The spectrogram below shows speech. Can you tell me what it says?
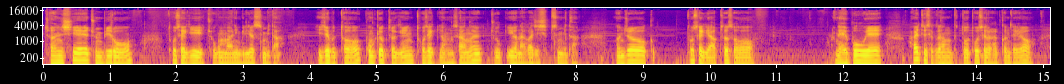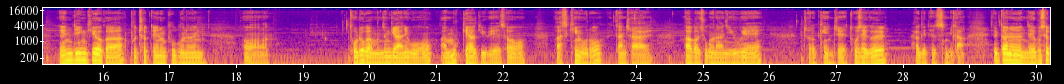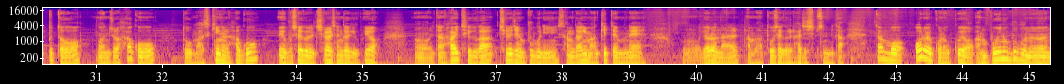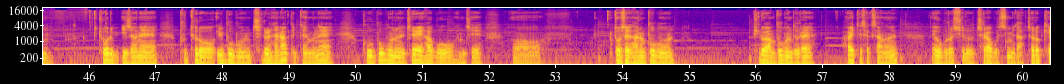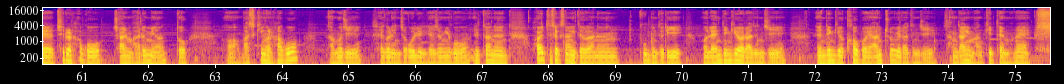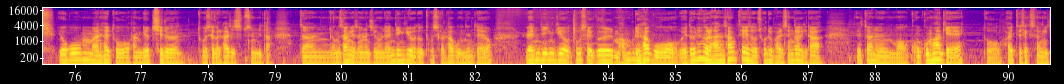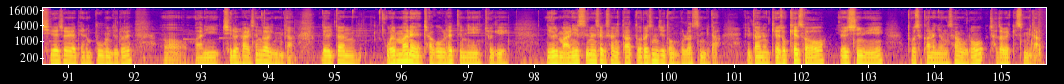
전시의 준비로 도색이 조금 많이 밀렸습니다. 이제부터 본격적인 도색 영상을 쭉 이어나가지 싶습니다. 먼저 그 도색에 앞서서 내부의 화이트 색상부터 도색을 할 건데요. 랜딩 기어가 부착되는 부분은 어, 도료가 묻는 게 아니고 안 묻게 하기 위해서 마스킹으로 일단 잘 막아주고 난 이후에 저렇게 이제 도색을 하게 됐습니다. 일단은 내부색부터 먼저 하고 또 마스킹을 하고 외부색을 칠할 생각이고요. 어, 일단 화이트가 칠해지는 부분이 상당히 많기 때문에 어, 여러 날 아마 도색을 하지 싶습니다. 일단 뭐 어려울 건 없고요. 안 보이는 부분은 조립 이전에 푸트로 일부분 칠을 해놨기 때문에 그 부분을 제외하고 이제 어, 도색하는 부분 필요한 부분들에 화이트 색상을 에어브러쉬로 칠하고 있습니다. 저렇게 칠을 하고 잘 마르면 또 어, 마스킹을 하고 나머지 색을 이제 올릴 예정이고 일단은 화이트 색상이 들어가는 부분들이 뭐 랜딩 기어라든지 랜딩 기어 커버의 안쪽이라든지 상당히 많기 때문에 요것만 해도 한 며칠은 도색을 하지 싶습니다. 일단 영상에서는 지금 랜딩 기어도 도색을 하고 있는데요. 랜딩 기어 도색을 마무리하고 웨더링을 한 상태에서 조립할 생각이라 일단은 뭐 꼼꼼하게 또 화이트 색상이 칠해져야 되는 부분들을 어 많이 칠을 할 생각입니다. 근데 일단 오랜만에 작업을 했더니 저기 늘 많이 쓰는 색상이 다 떨어진지도 몰랐습니다. 일단은 계속해서 열심히 도색하는 영상으로 찾아뵙겠습니다.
